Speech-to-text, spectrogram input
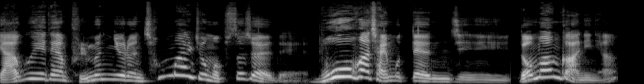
야구에 대한 불문율은 정말 좀 없어져야 돼. 뭐가 잘못된지 너무한 거 아니냐?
